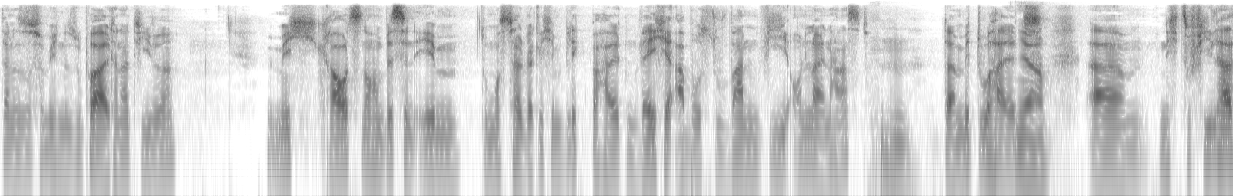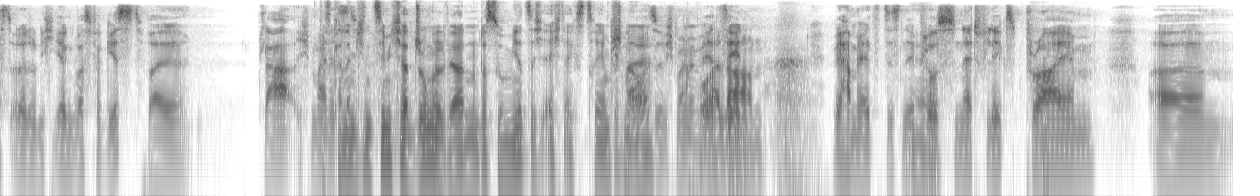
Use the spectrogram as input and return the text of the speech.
dann ist es für mich eine super Alternative. Mich kraut's noch ein bisschen eben, du musst halt wirklich im Blick behalten, welche Abos du wann wie online hast, mhm. damit du halt ja. ähm, nicht zu viel hast oder du nicht irgendwas vergisst, weil klar, ich meine. Das kann nämlich ein ziemlicher Dschungel werden und das summiert sich echt extrem genau, schnell. Also ich meine, wenn wir jetzt sehen, wir haben ja jetzt Disney ja. Plus, Netflix, Prime, ähm,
